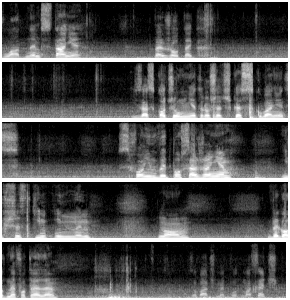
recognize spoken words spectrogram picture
w ładnym stanie. Peugeotek. I zaskoczył mnie troszeczkę skubaniec swoim wyposażeniem i wszystkim innym. No, wygodne fotele. Zobaczmy pod maseczkę.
